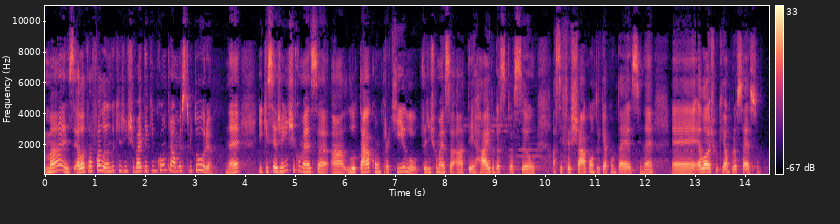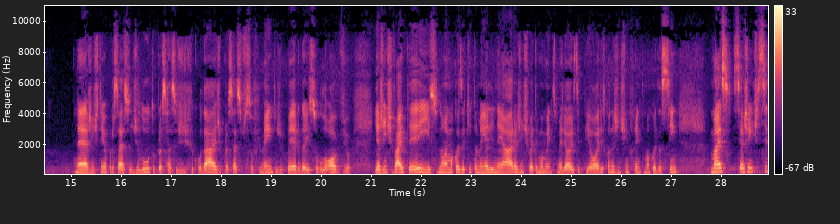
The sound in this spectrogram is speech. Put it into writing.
mas ela tá falando que a gente vai ter que encontrar uma estrutura, né? E que se a gente começa a lutar contra aquilo, se a gente começa a ter raiva da situação, a se fechar contra o que acontece, né? É, é lógico que é um processo, né? A gente tem o processo de luto, o processo de dificuldade, o processo de sofrimento, de perda, isso óbvio. E a gente vai ter, e isso não é uma coisa que também é linear, a gente vai ter momentos melhores e piores quando a gente enfrenta uma coisa assim. Mas se a gente se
